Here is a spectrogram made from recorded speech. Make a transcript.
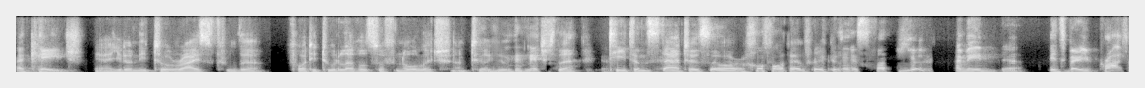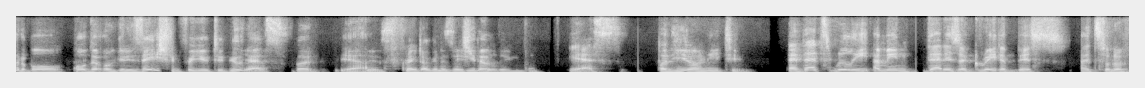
a cage. Yeah, you don't need to rise through the 42 levels of knowledge until you reach the Thetan status or whatever it is. I mean, yeah. it's very profitable for the organization for you to do yes. but yeah. It's great organization building. But. Yes, but you don't need to. And that's really, I mean, that is a great abyss. It's sort of,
